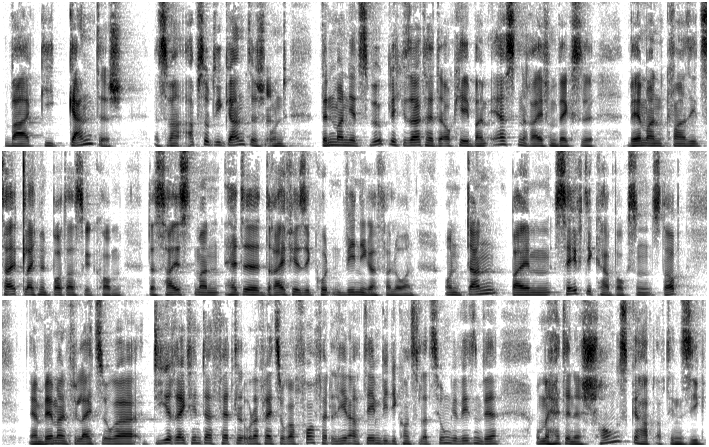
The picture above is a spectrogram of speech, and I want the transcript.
war gigantisch. Es war absolut gigantisch. Und wenn man jetzt wirklich gesagt hätte, okay, beim ersten Reifenwechsel wäre man quasi zeitgleich mit Bottas gekommen. Das heißt, man hätte drei, vier Sekunden weniger verloren. Und dann beim Safety Car Boxen Stop dann wäre man vielleicht sogar direkt hinter Vettel oder vielleicht sogar vor Vettel, je nachdem, wie die Konstellation gewesen wäre. Und man hätte eine Chance gehabt auf den Sieg.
